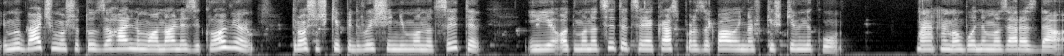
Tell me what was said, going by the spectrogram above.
І ми бачимо, що тут в загальному аналізі крові трошечки підвищені моноцити, і от моноцити це якраз про запалення в кишківнику. Ми будемо зараз да,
